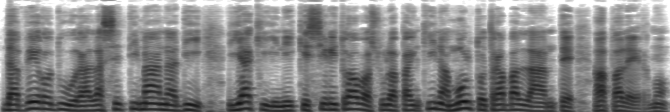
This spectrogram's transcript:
davvero dura la settimana di Iachini che si ritrova sulla panchina molto traballante a Palermo.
